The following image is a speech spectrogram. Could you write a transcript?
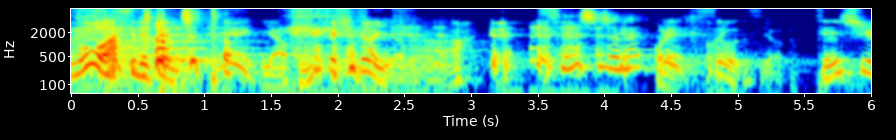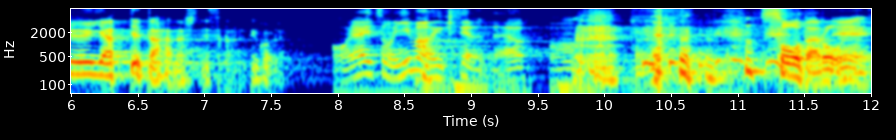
もう忘れてるちょっと。いやほんとひどいよな。選手じゃない？これ。そうですよ。先週やってた話ですからねこ俺はいつも今を生きてるんだよ、そうだろうれね。ね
